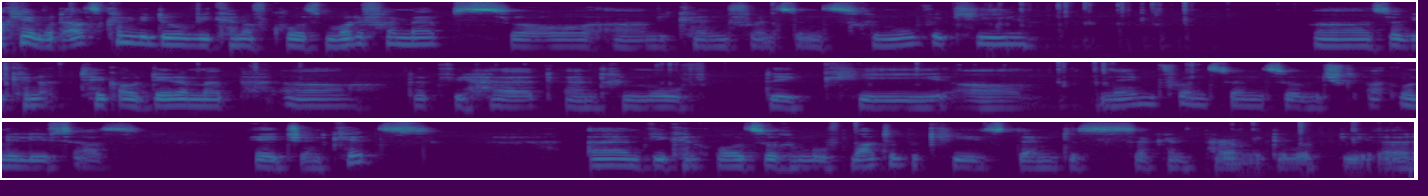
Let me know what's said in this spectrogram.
Okay, what else can we do? We can of course modify maps. So uh, we can, for instance, remove a key. Uh, so we can take our data map uh, that we had and remove the key um, name, for instance, so which only leaves us age and kids and we can also remove multiple keys then the second parameter would be a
